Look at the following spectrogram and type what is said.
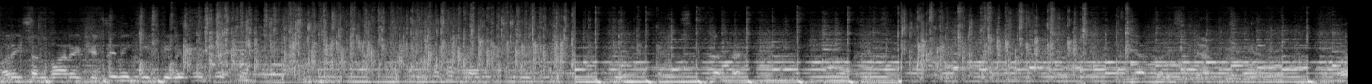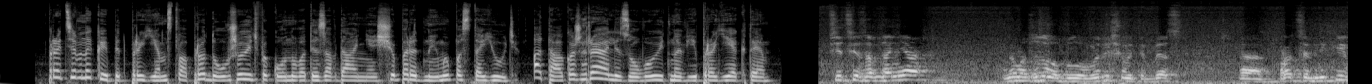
Бориса Анваровича, це не тільки. Працівники підприємства продовжують виконувати завдання, що перед ними постають, а також реалізовують нові проєкти. Всі ці завдання неможливо було вирішувати без е, працівників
